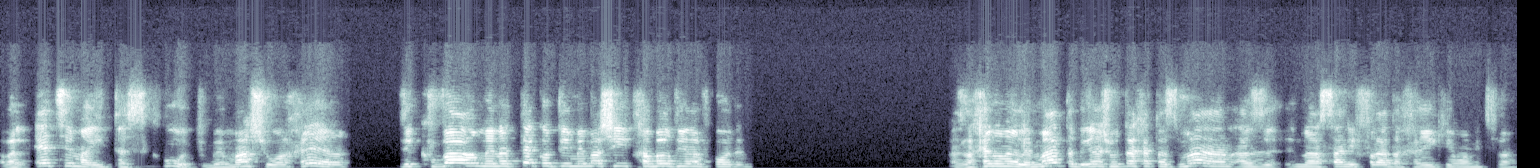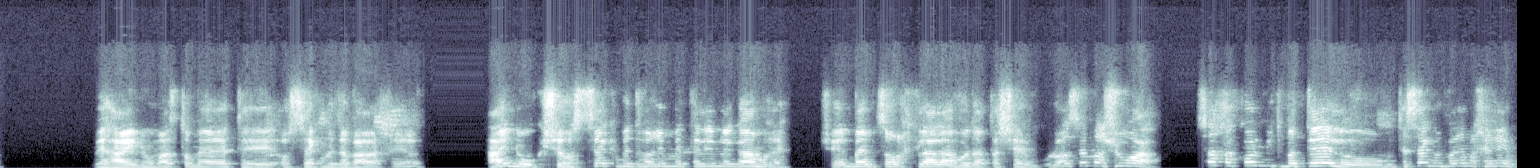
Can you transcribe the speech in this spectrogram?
אבל עצם ההתעסקות במשהו אחר, זה כבר מנתק אותי ממה שהתחברתי אליו קודם. אז לכן הוא אומר, למטה, בגלל שהוא תחת הזמן, אז נעשה נפרד אחרי קיום המצווה. והיינו, מה זאת אומרת אה, עוסק בדבר אחר? היינו, כשעוסק בדברים מטלים לגמרי, שאין בהם צורך כלל לעבודת השם. הוא לא עושה משהו רע, סך הכל מתבטל או מתעסק בדברים אחרים.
